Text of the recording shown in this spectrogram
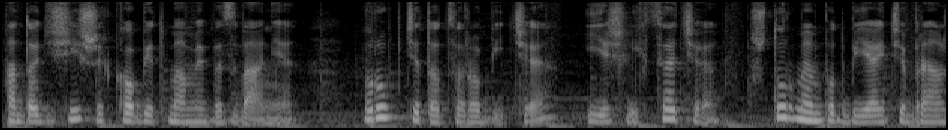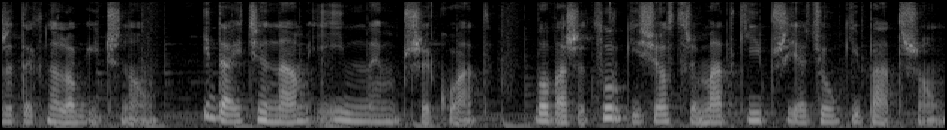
A do dzisiejszych kobiet mamy wezwanie. Róbcie to, co robicie i jeśli chcecie, szturmem podbijajcie branżę technologiczną i dajcie nam i innym przykład, bo wasze córki, siostry, matki, przyjaciółki patrzą.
